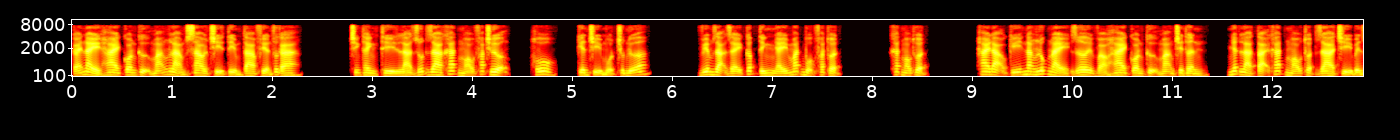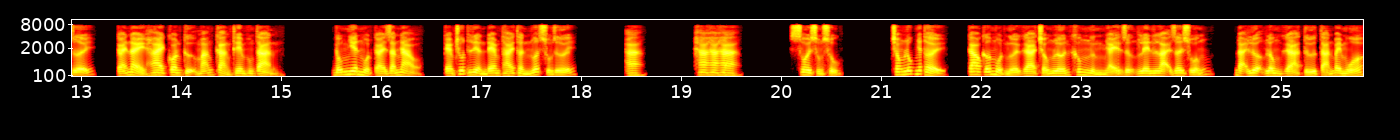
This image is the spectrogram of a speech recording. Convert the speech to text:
Cái này hai con cự mãng làm sao chỉ tìm ta phiền phức a? Trịnh thành thì là rút ra khát máu phát trượng, hô, kiên trì một chút nữa viêm dạ dày cấp tính nháy mắt buộc pháp thuật, khát máu thuật. Hai đạo kỹ năng lúc này rơi vào hai con cự mãng trên thân, nhất là tại khát máu thuật ra chỉ bên dưới, cái này hai con cự mãng càng thêm hung tàn. Đ ỗ n g nhiên một cái rắn nào, kém chút liền đem thái thần nuốt xuống dưới. A, ha ha ha. Sôi sùng sục. Trong lúc nhất thời, cao cỡ một người gà trống lớn không ngừng nhảy dựng lên lại rơi xuống, đại lượng lông gà tứ tán bay múa,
